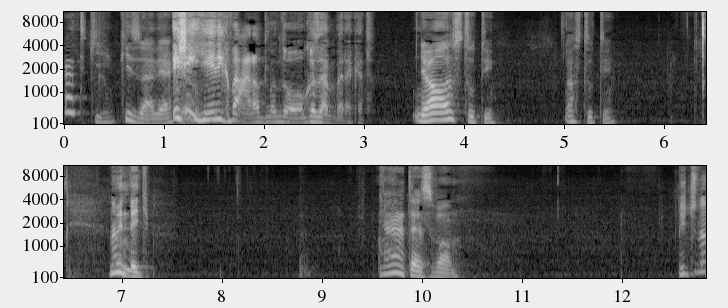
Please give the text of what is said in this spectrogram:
Hát ki? Kizárják. És így érik váratlan dolgok az embereket. Ja, azt tuti. Azt tuti. Na mindegy. Hát ez van. Micsoda?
